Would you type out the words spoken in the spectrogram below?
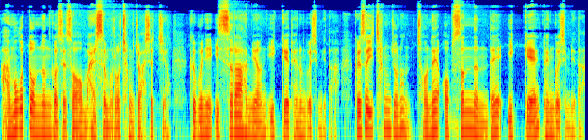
아무것도 없는 것에서 말씀으로 창조하셨지요. 그분이 있으라 하면 있게 되는 것입니다. 그래서 이 창조는 전에 없었는데 있게 된 것입니다.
